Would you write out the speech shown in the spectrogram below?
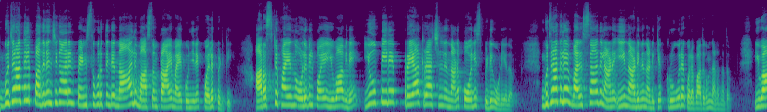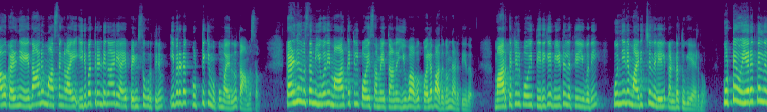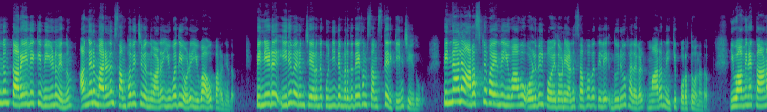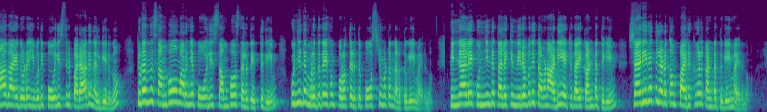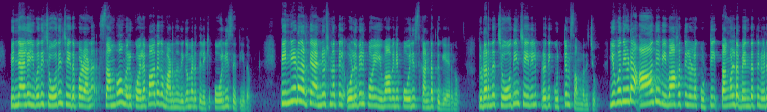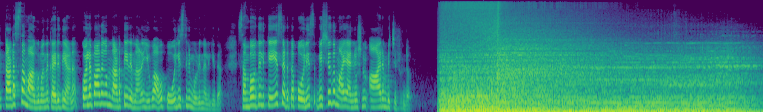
ഗുജറാത്തിൽ പതിനഞ്ചുകാരൻ പെൺസുഹൃത്തിന്റെ നാല് മാസം പ്രായമായ കുഞ്ഞിനെ കൊലപ്പെടുത്തി. അറസ്റ്റ് ഭയന്ന് ഒളിവിൽ പോയ യുവാവിനെ യു പിയിലെ പ്രയാഗ്രാജിൽ നിന്നാണ് പോലീസ് പിടികൂടിയത്. ഗുജറാത്തിലെ വൽസാദിലാണ് ഈ നാടിന് നടുക്കിയ ക്രൂര കൊലപാതകം നടന്നത്. യുവാവ് കഴിഞ്ഞ ഏതാനും മാസങ്ങളായി ഇരുപത്തിരണ്ടുകാരിയായ പെൺസുഹൃത്തിനും ഇവരുടെ കുട്ടിക്കുമൊപ്പമായിരുന്നു താമസം. കഴിഞ്ഞ ദിവസം യുവതി മാർക്കറ്റിൽ പോയ സമയത്താണ് യുവാവ് കൊലപാതകം നടത്തിയത്. മാർക്കറ്റിൽ പോയി തിരികെ വീട്ടിലെത്തിയ യുവതി കുഞ്ഞിനെ മരിച്ച നിലയിൽ കണ്ടെത്തുകയായിരുന്നു. കുട്ടി ഉയരത്തിൽ നിന്നും തറയിലേക്ക് വീണുവെന്നും അങ്ങനെ മരണം സംഭവിച്ചുവെന്നുമാണ് യുവതിയോട് യുവാവ് പറഞ്ഞത്. പിന്നീട് ഇരുവരും ചേർന്ന് കുഞ്ഞിന്റെ മൃതദേഹം സംസ്കരിക്കുകയും ചെയ്തു. പിന്നാലെ അറസ്റ്റ് ഭയന്ന് യുവാവ് ഒളിവിൽ പോയതോടെയാണ് സംഭവത്തിലെ ദുരൂഹതകൾ മറന്നീക്കി പുറത്തു വന്നത് യുവാവിനെ കാണാതായതോടെ യുവതി പോലീസിന് പരാതി നൽകിയിരുന്നു. തുടർന്ന് സംഭവം അറിഞ്ഞ പോലീസ് സംഭവ സ്ഥലത്ത് എത്തുകയും കുഞ്ഞിന്റെ മൃതദേഹം പുറത്തെടുത്ത് പോസ്റ്റ്മോർട്ടം നടത്തുകയുമായിരുന്നു. പിന്നാലെ കുഞ്ഞിന്റെ തലയ്ക്ക് നിരവധി തവണ അടിയേറ്റതായി കണ്ടെത്തുകയും ശരീരത്തിലടക്കം പരുക്കുകൾ കണ്ടെത്തുകയുമായിരുന്നു. പിന്നാലെ യുവതി ചോദ്യം ചെയ്തപ്പോഴാണ് സംഭവം ഒരു കൊലപാതകമാണെന്ന നിഗമനത്തിലേക്ക് പോലീസ് എത്തിയത്. പിന്നീട് നടത്തിയ അന്വേഷണത്തിൽ ഒളിവിൽ പോയ യുവാവിനെ പോലീസ് കണ്ടെത്തുകയായിരുന്നു. തുടർന്ന് ചോദ്യം ചെയ്യലിൽ പ്രതി കുറ്റം സമ്മതിച്ചു. യുവതിയുടെ ആദ്യ വിവാഹത്തിലുള്ള കുട്ടി തങ്ങളുടെ ബന്ധത്തിന് ഒരു തടസ്സമാകുമെന്ന് കരുതിയാണ് കൊലപാതകം നടത്തിയതെന്നാണ് യുവാവ് പോലീസിന് മൊഴി നൽകിയത്. സംഭവത്തിൽ കേസെടുത്ത പോലീസ് വിശദമായ അന്വേഷണം ആരംഭിച്ചിട്ടുണ്ട്.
